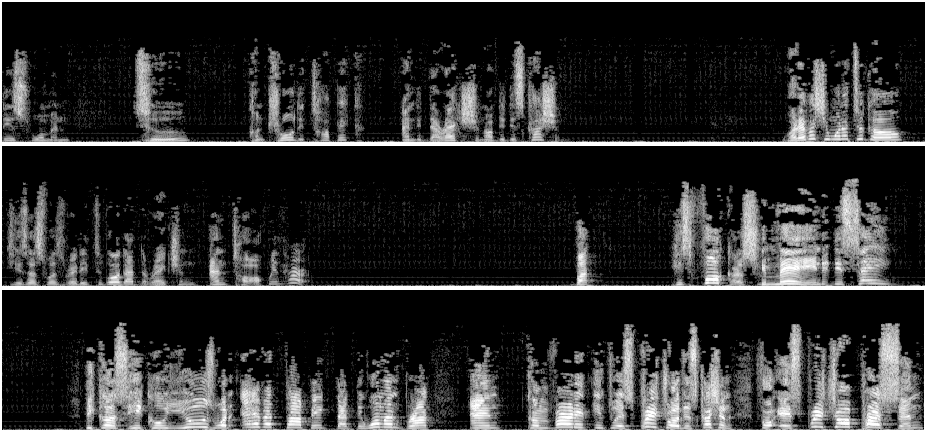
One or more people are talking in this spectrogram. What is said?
this woman to control the topic and the direction of the discussion. Wherever she wanted to go, Jesus was ready to go that direction and talk with her. But his focus remained the same. Because he could use whatever topic that the woman brought and convert it into a spiritual discussion. For a spiritual person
